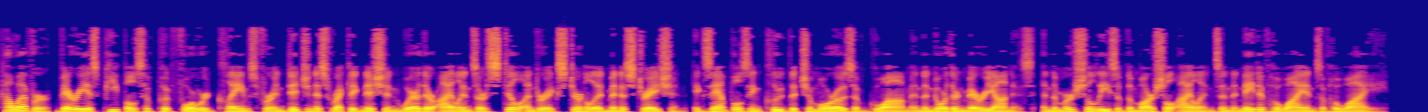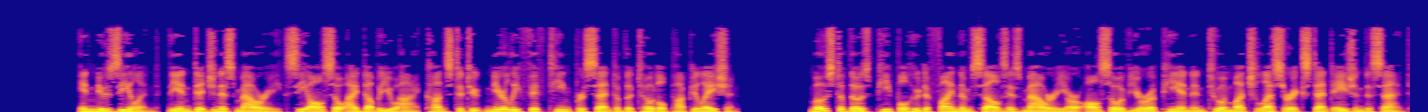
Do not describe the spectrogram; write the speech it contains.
However, various peoples have put forward claims for indigenous recognition where their islands are still under external administration. Examples include the Chamorros of Guam and the Northern Marianas, and the Marshallese of the Marshall Islands and the native Hawaiians of Hawaii. In New Zealand, the indigenous Maori see also IWI constitute nearly 15% of the total population. Most of those people who define themselves as Maori are also of European and to a much lesser extent Asian descent.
